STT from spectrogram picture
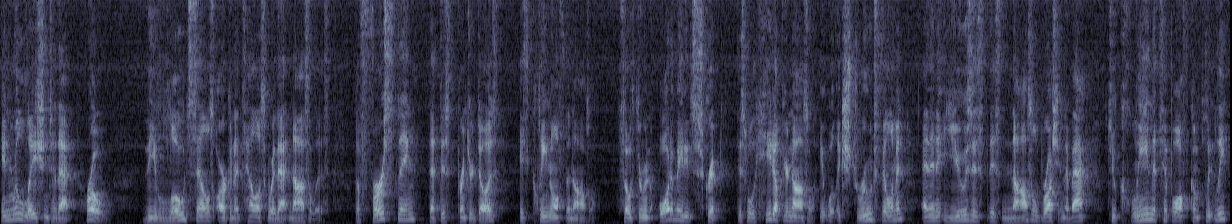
in relation to that probe. The load cells are going to tell us where that nozzle is. The first thing that this printer does is clean off the nozzle. So through an automated script, this will heat up your nozzle. It will extrude filament and then it uses this nozzle brush in the back to clean the tip off completely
